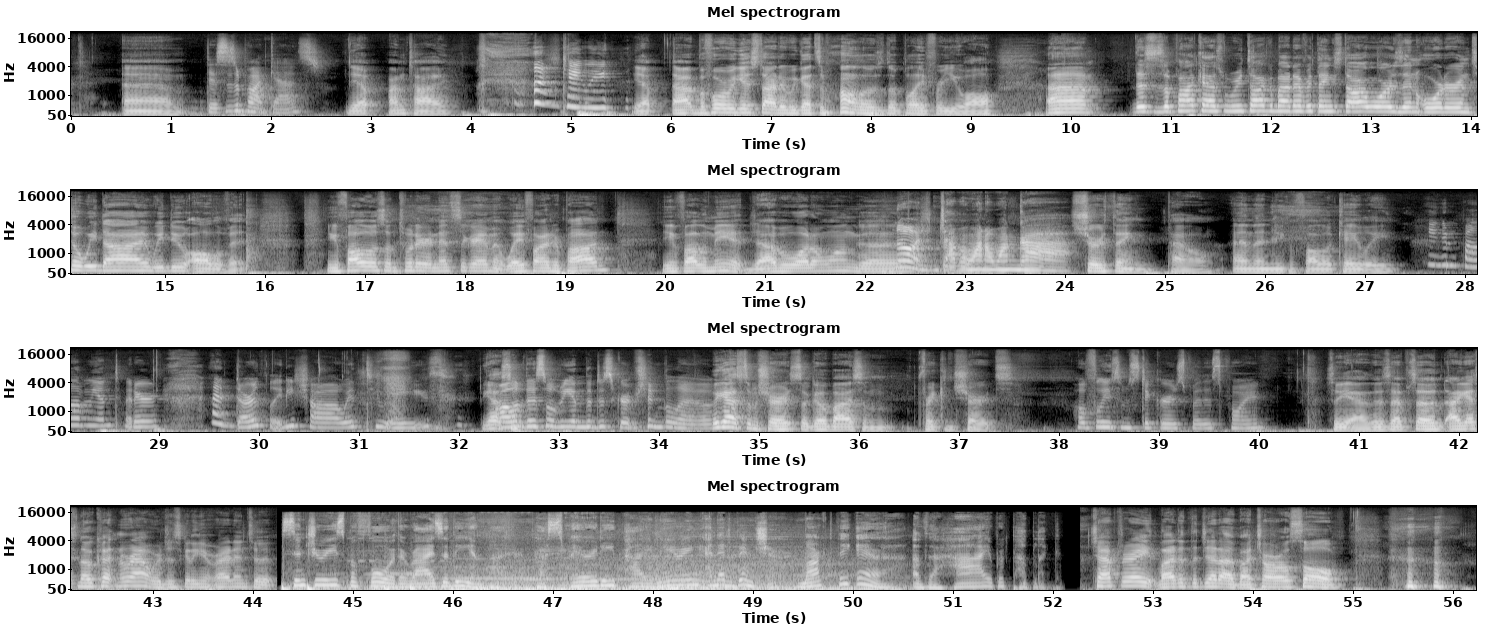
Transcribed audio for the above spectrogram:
um, This is a podcast. yep, I'm Ty. I'm Kaylee. Yep. Uh, before we get started, we got some hollows to play for you all. Um, this is a podcast where we talk about everything Star Wars in order until we die. We do all of it. You can follow us on Twitter and Instagram at Wayfinder Pod. You can follow me at Jabba No, it's Jabba Wanna Wanga. Sure thing, pal. And then you can follow Kaylee. You can follow me on Twitter at Darth Lady Shaw with two A's. All some, of this will be in the description below. we got some shirts, so go buy some freaking shirts. Hopefully, some stickers by this point. So yeah, this episode, I guess no cutting around. We're just gonna get right into it. Centuries before the rise of the Empire, prosperity, pioneering, and adventure marked the era of the High Republic. Chapter 8 Light of the Jedi by Charles Soule.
